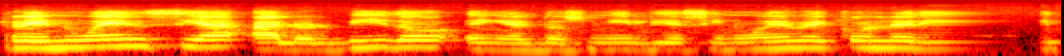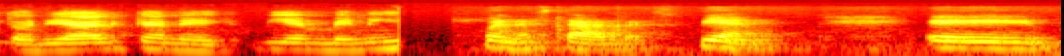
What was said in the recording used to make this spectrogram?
Renuencia al Olvido en el 2019 con la editorial Caneg. Bienvenido. Buenas tardes. Bien. Eh,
